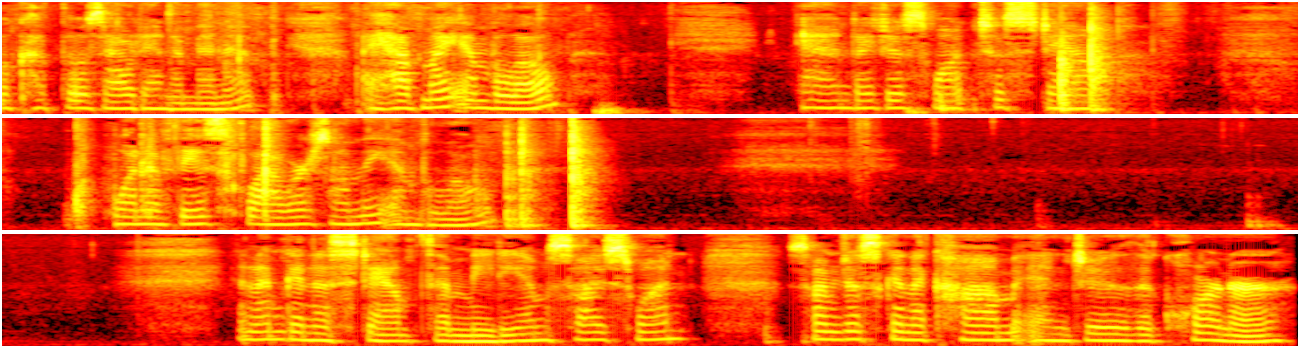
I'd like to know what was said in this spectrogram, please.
We'll cut those out in a minute. I have my envelope, and I just want to stamp one of these flowers on the envelope. And I'm going to stamp the medium-sized one. So I'm just going to come and do the corner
